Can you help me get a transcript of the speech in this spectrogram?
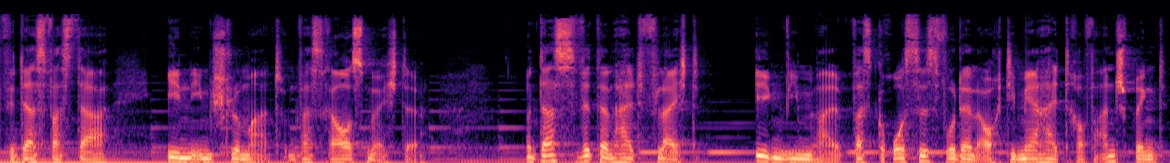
für das, was da in ihm schlummert und was raus möchte. Und das wird dann halt vielleicht irgendwie mal was Großes, wo dann auch die Mehrheit drauf anspringt.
